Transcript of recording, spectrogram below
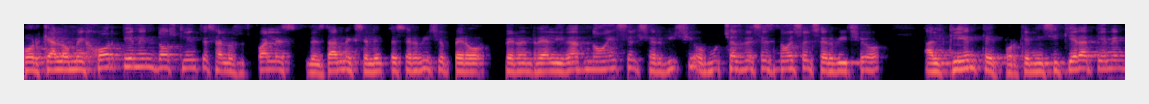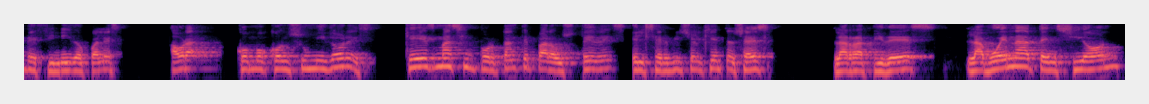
porque a lo mejor tienen dos clientes a los cuales les dan excelente servicio, pero, pero en realidad no es el servicio. Muchas veces no es el servicio al cliente, porque ni siquiera tienen definido cuál es. Ahora, como consumidores, ¿qué es más importante para ustedes el servicio al cliente? O sea, es la rapidez, la buena atención,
